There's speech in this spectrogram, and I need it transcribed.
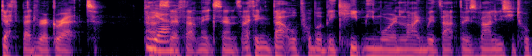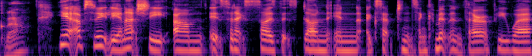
deathbed regret per Yeah. if that makes sense i think that will probably keep me more in line with that those values you talk about Yeah, absolutely. And actually, um, it's an exercise that's done in acceptance and commitment therapy, where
